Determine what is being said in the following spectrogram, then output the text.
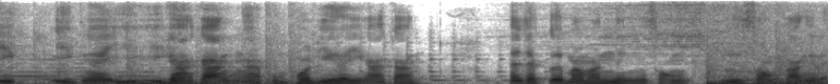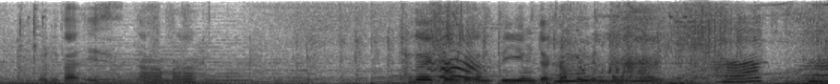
อีกอีกไงอีกอีกห้าครั้งอ่าผมพอดีเลยอีกห้าครั้ง น่าจะเกินประมาณหนึ่งสองหรือสองครั้งนี่แหละเราจะได้ SR มานะถ้าได้กล่องการันตีมันจะกลับไปเป็นหนึ่งใหม่ฮ่าฮ่า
